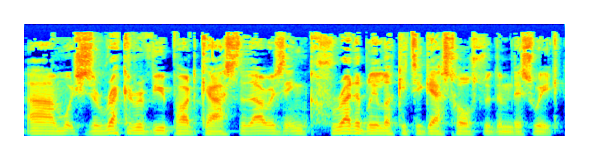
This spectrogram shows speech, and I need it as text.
um, which is a record review podcast that I was incredibly lucky to guest host with them this week.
